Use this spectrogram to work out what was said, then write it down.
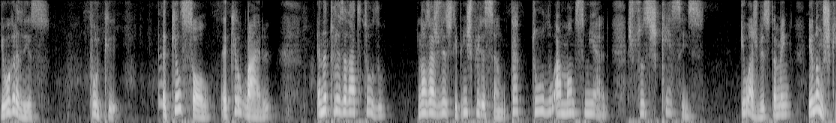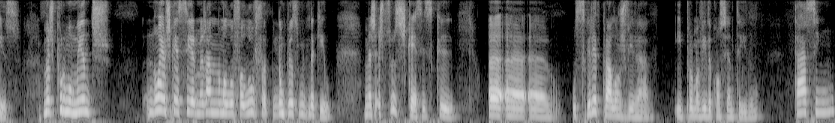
eu agradeço porque aquele sol, aquele mar, a natureza dá-te tudo. Nós às vezes, tipo, inspiração, está tudo à mão de semear. As pessoas esquecem-se. Eu às vezes também, eu não me esqueço, mas por momentos não é esquecer, mas já numa lufa-lufa, não penso muito naquilo. Mas as pessoas esquecem-se que uh, uh, uh, o segredo para a longevidade e para uma vida com sentido está assim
